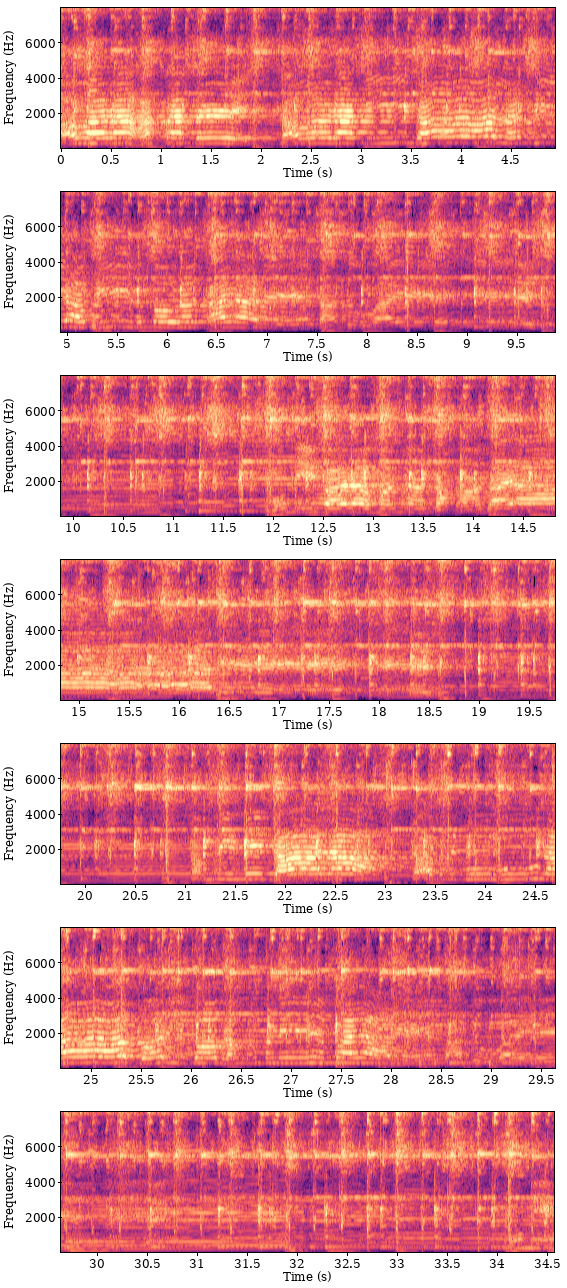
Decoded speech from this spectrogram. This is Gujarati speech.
અમારા હાથા છે તમારા પીતા નથી આ પીર તો ખાયા રે સાધુવાએ ભૂમિ વાળા મનના સમા ગયા સમજીને ચાલા સદગુરુ ના પરી તો બ્રહ્મને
